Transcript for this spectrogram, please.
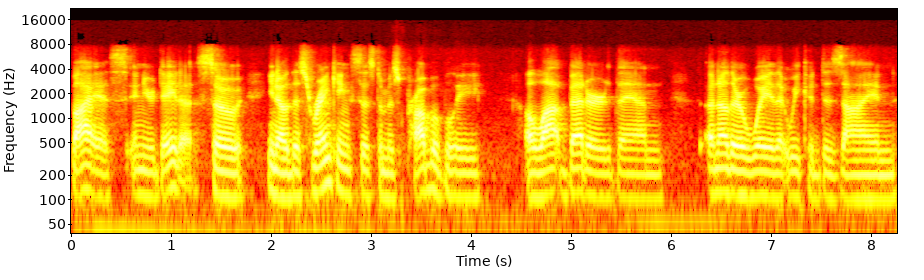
bias in your data. So, you know, this ranking system is probably a lot better than another way that we could design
